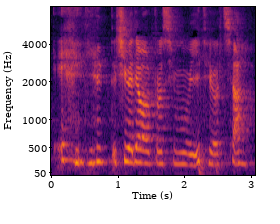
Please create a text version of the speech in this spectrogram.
E niente ci vediamo al prossimo video. Ciao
